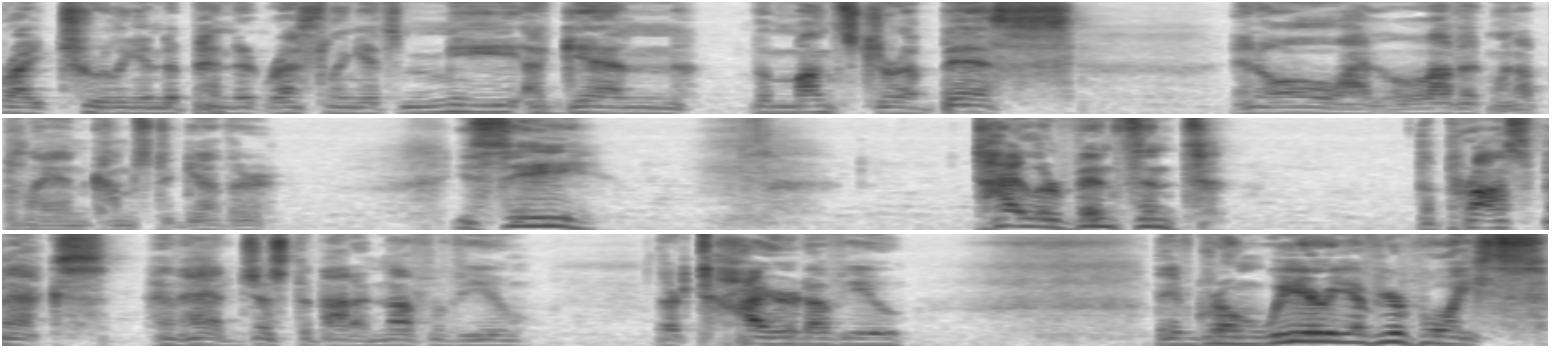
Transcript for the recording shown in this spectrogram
right, truly independent wrestling. It's me again, the Monster Abyss. And oh, I love it when a plan comes together. You see, Tyler Vincent, the prospects have had just about enough of you. They're tired of you. They've grown weary of your voice.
